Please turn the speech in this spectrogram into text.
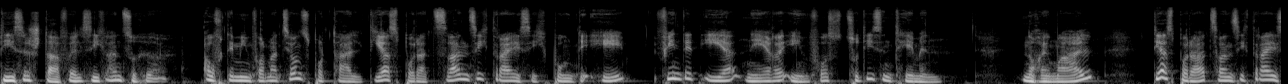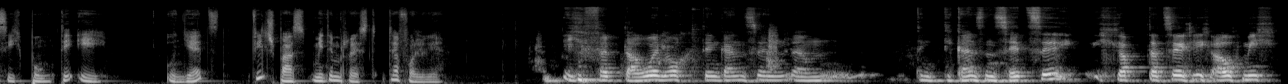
diese Staffel sich anzuhören. Auf dem Informationsportal diaspora2030.de findet ihr nähere Infos zu diesen Themen. Noch einmal diaspora2030.de. Und jetzt viel Spaß mit dem Rest der Folge. Ich verdaue noch den ganzen ähm, die, die ganzen Sätze. Ich, ich habe tatsächlich auch mich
